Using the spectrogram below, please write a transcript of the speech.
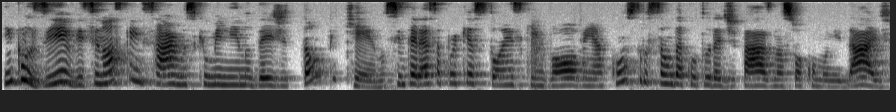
Inclusive, se nós pensarmos que o menino desde tão pequeno se interessa por questões que envolvem a construção da cultura de paz na sua comunidade,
